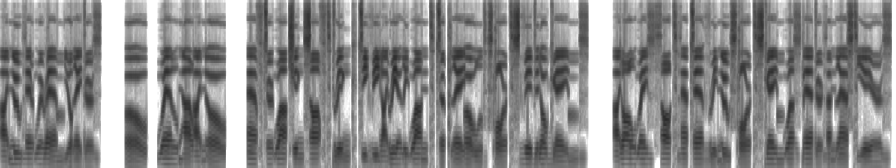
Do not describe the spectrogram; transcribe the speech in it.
I knew there were emulators. Oh, well now I know. After watching Soft Drink TV I really want to play old sports video games. I always thought that every new sports game was better than last year's.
